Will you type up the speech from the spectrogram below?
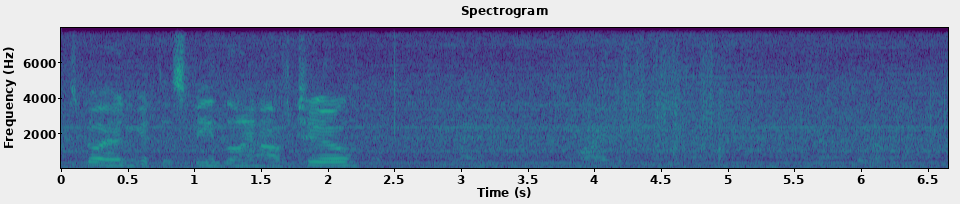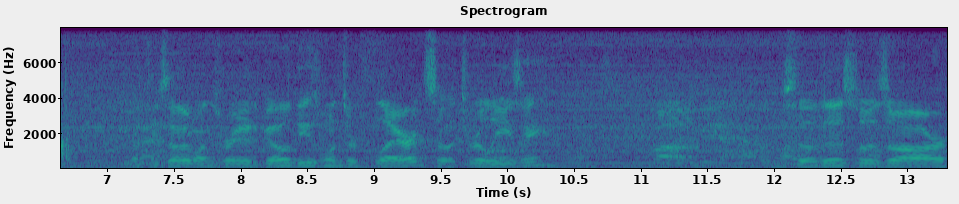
Let's go ahead and get this feed line off too. Got these other ones ready to go. These ones are flared, so it's real easy. So this was our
